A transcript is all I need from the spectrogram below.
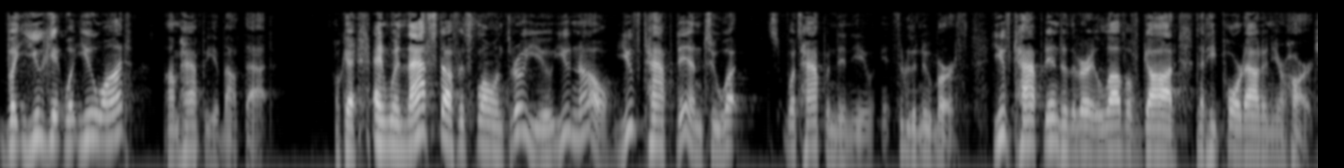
but you get what you want, I'm happy about that. Okay? And when that stuff is flowing through you, you know you've tapped into what what's happened in you through the new birth. You've tapped into the very love of God that He poured out in your heart.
